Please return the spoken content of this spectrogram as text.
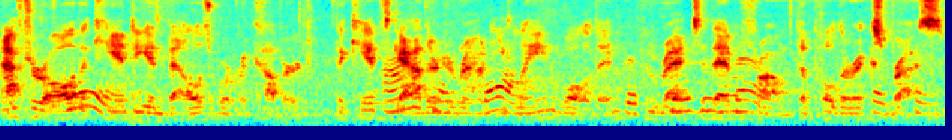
After all the candy and bells were recovered, the kids gathered around Elaine Walden, who read to them from The Polar Express.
